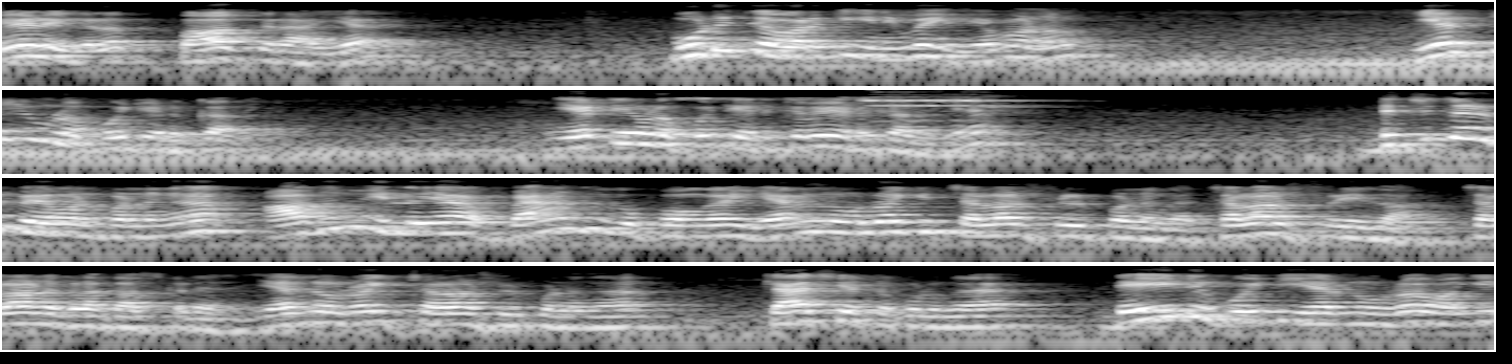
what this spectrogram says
வேலைகளை பார்க்குறாங்க முடிஞ்ச வரைக்கும் இனிமேல் எவனும் ஏடிஎம்மில் போயிட்டு எடுக்காதீங்க. ஏடிஎம்மில் போயிட்டு எடுக்கவே எடுக்காதீங்க. டிஜிட்டல் பேமெண்ட் பண்ணுங்கள் அதுவும் இல்லையா? பேங்க்குக்கு போங்க. இரநூறுவாய்க்கு செலான் ஃபில் பண்ணுங்கள் செலான் ஃப்ரீ தான். செலானுக்கெல்லாம் காசு கிடையாது. இரநூறுவாய்க்கு செலான் ஃபில் பண்ணுங்கள் கேஷியர்கிட்ட கொடுங்க. டெய்லி போயிட்டு இரநூறுவா வாங்கி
